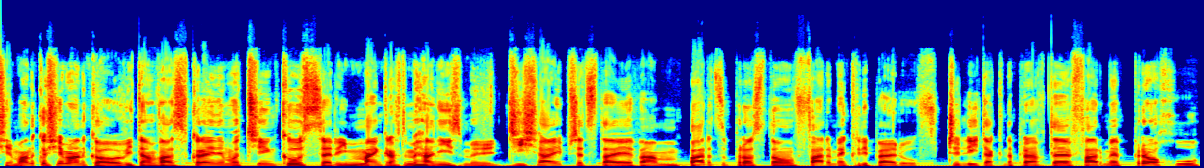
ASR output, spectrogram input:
Siemanko, siemanko, witam was w kolejnym odcinku z serii Minecraft Mechanizmy. Dzisiaj przedstawię wam bardzo prostą farmę creeperów, czyli tak naprawdę farmę prochu,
